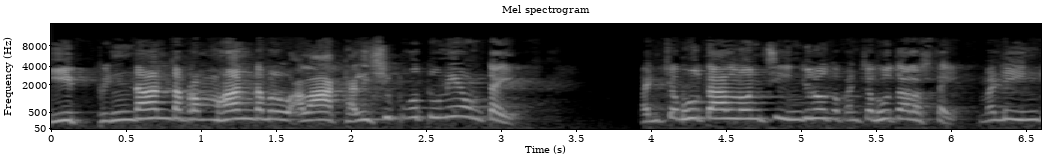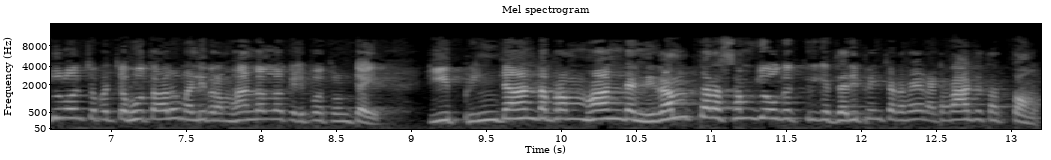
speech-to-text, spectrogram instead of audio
ఈ పిండాండ బ్రహ్మాండములు అలా కలిసిపోతూనే ఉంటాయి. పంచభూతాల్లోంచి ఇందులోకి పంచభూతాలు వస్తాయి. మళ్ళీ ఇందులోంచి పంచభూతాలు మళ్ళీ బ్రహ్మాండంలోకి వెళ్ళిపోతుంటాయి. ఈ పిండాండ బ్రహ్మాండ నిరంతర సంయోగ క్రియ జరిపించడమే నటరాజతత్వం.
